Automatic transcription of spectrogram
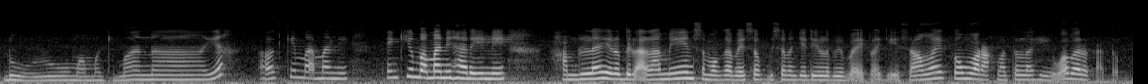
dulu mama gimana ya. Oke Mbak Mani, thank you Mbak Mani hari ini. Alhamdulillahirobbilalamin. Semoga besok bisa menjadi lebih baik lagi. Assalamualaikum warahmatullahi wabarakatuh.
